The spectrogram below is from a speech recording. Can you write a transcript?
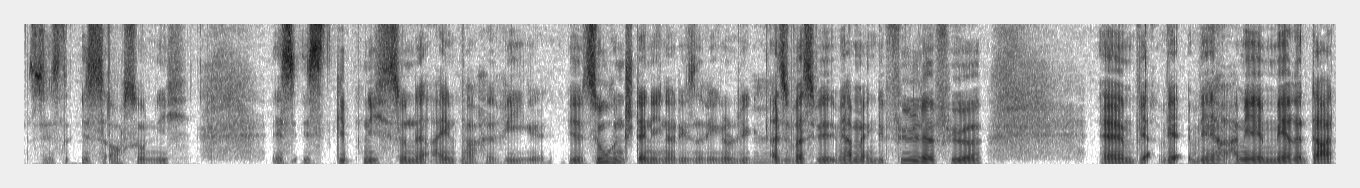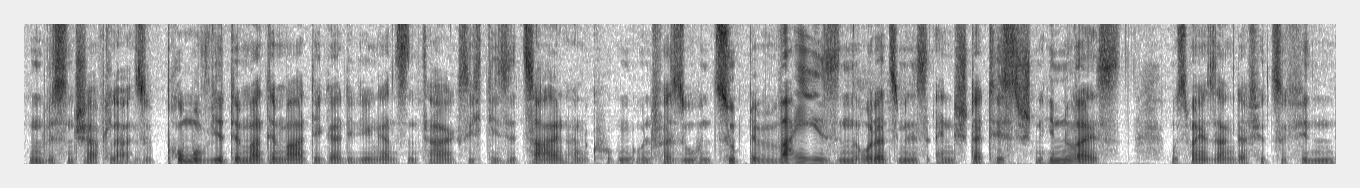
Es ist, ist auch so nicht. Es ist, gibt nicht so eine einfache Regel. Wir suchen ständig nach diesen Regeln. Wir, also was wir, wir haben ein Gefühl dafür, ähm, wir, wir, wir haben hier mehrere Datenwissenschaftler, also promovierte Mathematiker, die den ganzen Tag sich diese Zahlen angucken und versuchen zu beweisen oder zumindest einen statistischen Hinweis, muss man ja sagen, dafür zu finden,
